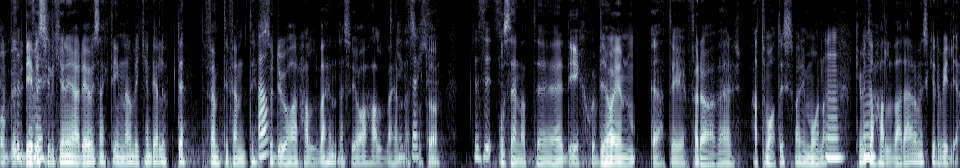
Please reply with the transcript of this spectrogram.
Och Så det vi skulle kunna göra, det har vi sagt innan, vi kan dela upp det 50-50. Ja. Så du har halva hennes och jag har halva hennes. Och, Exakt. så. Precis. och sen att eh, det är, vi har ju en, att det för över automatiskt varje månad. Mm, Kan vi ta mm, halva där om vi skulle vilja?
